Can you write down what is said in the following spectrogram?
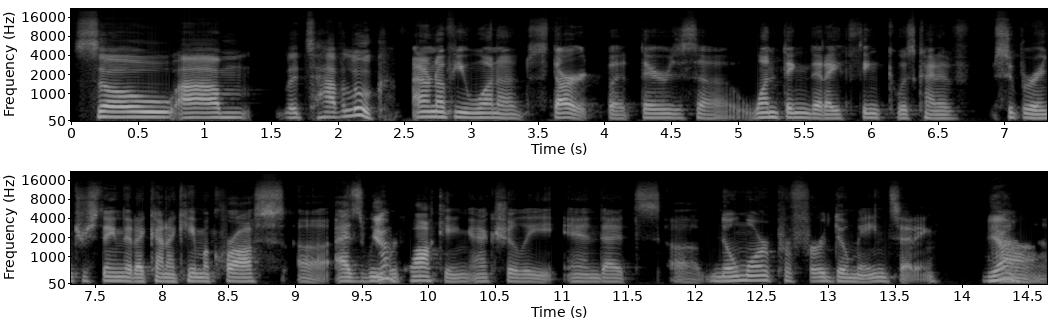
So um, let's have a look. I don't know if you want to start, but there's uh, one thing that I think was kind of super interesting that I kind of came across uh, as we yeah. were talking, actually, and that's uh, no more preferred domain setting. Yeah. Uh,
